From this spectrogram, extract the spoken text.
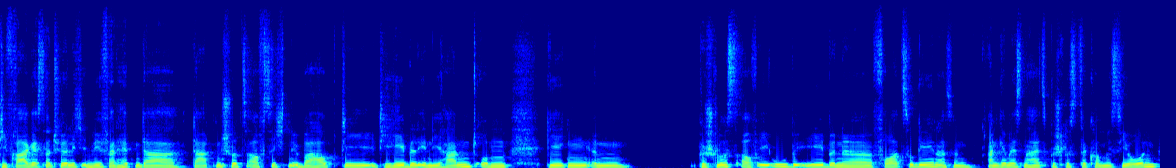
die Frage ist natürlich, inwiefern hätten da Datenschutzaufsichten überhaupt die, die Hebel in die Hand, um gegen ein Beschluss auf EU-Ebene vorzugehen, also ein Angemessenheitsbeschluss der Kommission.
